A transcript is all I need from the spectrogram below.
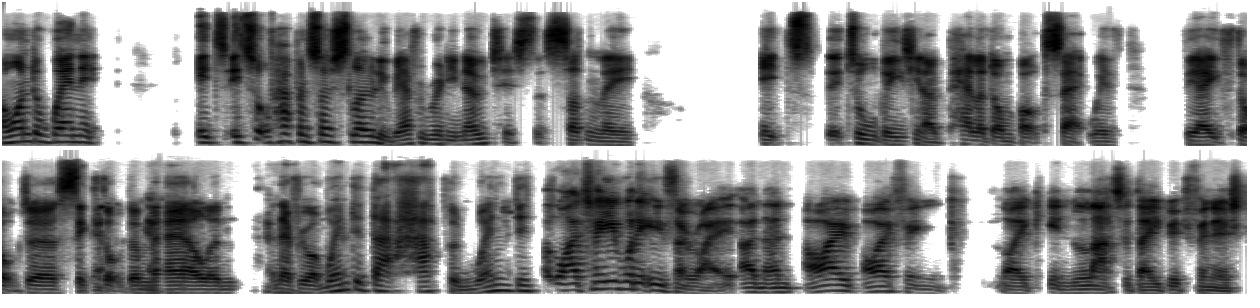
I wonder when it. It's it sort of happened so slowly. We haven't really noticed that suddenly. It's it's all these you know Peladon box set with the Eighth Doctor, Sixth Yeah, Doctor, yeah. Mel, and and everyone. When did that happen? When did Well, I tell you what it is, though, right? And and I I think like in latter day big finish,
